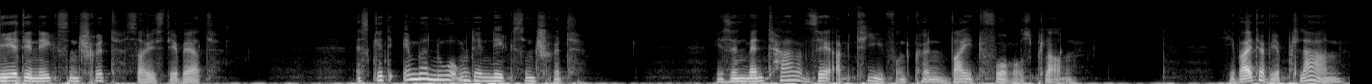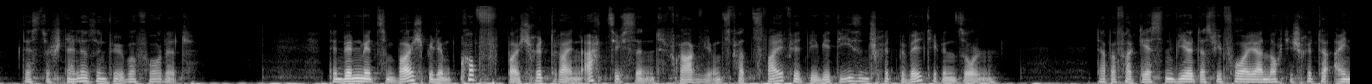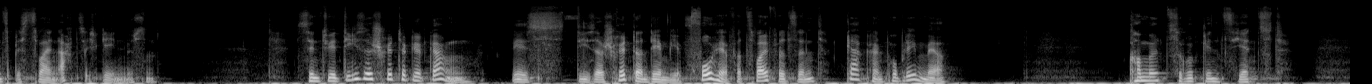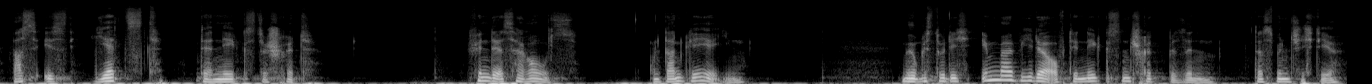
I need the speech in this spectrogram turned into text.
Gehe den nächsten Schritt, sei es dir wert. Es geht immer nur um den nächsten Schritt. Wir sind mental sehr aktiv und können weit voraus planen. Je weiter wir planen, desto schneller sind wir überfordert. Denn wenn wir zum Beispiel im Kopf bei Schritt 83 sind, fragen wir uns verzweifelt, wie wir diesen Schritt bewältigen sollen. Dabei vergessen wir, dass wir vorher noch die Schritte 1 bis 82 gehen müssen. Sind wir diese Schritte gegangen, ist dieser Schritt, an dem wir vorher verzweifelt sind, gar kein Problem mehr. Komme zurück ins Jetzt. Was ist jetzt der nächste Schritt? Finde es heraus und dann gehe ihn. Mögest du dich immer wieder auf den nächsten Schritt besinnen. Das wünsche ich dir.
